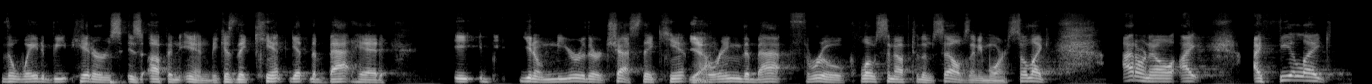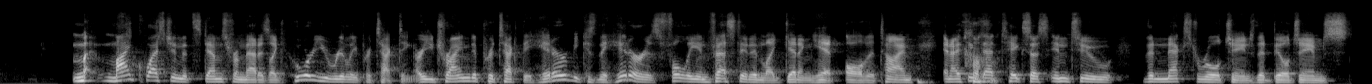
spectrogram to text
the way to beat hitters is up and in because they can't get the bat head you know near their chest. They can't Yeah. bring the bat through close enough to themselves anymore. So like I don't know. I I feel like my, my question that stems from that is like who are you really protecting? Are you trying to protect the hitter? Because the hitter is fully invested in like getting hit all the time. And i think that takes us into the next rule change that bill james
